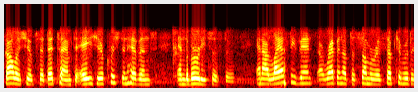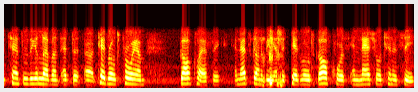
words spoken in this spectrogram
scholarships at that time to Asia, Christian Heavens, and the Birdie Sisters. And our last event, uh, wrapping up the summer, is September the 10th through the 11th at the uh, Ted Rhodes Pro Am Golf Classic, and that's going to be at the Ted Rhodes Golf Course in Nashville, Tennessee.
